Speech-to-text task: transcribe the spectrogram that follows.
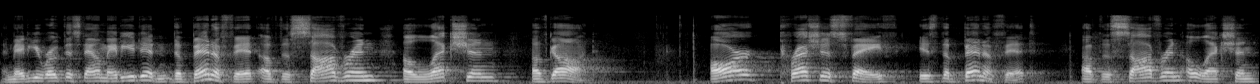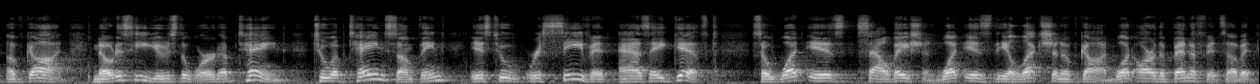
and maybe you wrote this down, maybe you didn't, the benefit of the sovereign election of God. Our precious faith is the benefit of the sovereign election of God. Notice he used the word obtained. To obtain something is to receive it as a gift. So, what is salvation? What is the election of God? What are the benefits of it?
